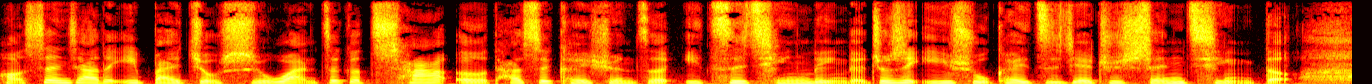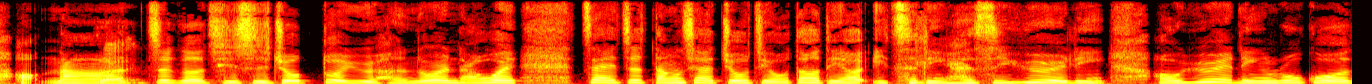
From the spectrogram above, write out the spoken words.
好，剩下的一百九十。十万这个差额，它是可以选择一次请领的，就是遗属可以直接去申请的。好，那这个其实就对于很多人，他会在这当下纠结，我到底要一次领还是月领？哦，月领如果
